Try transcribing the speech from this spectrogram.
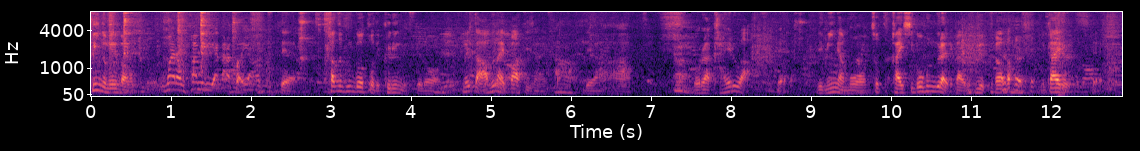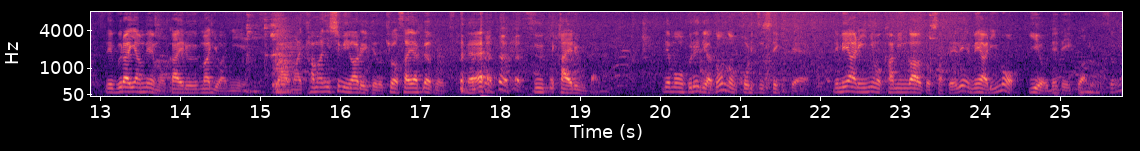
クイーンのメンバーも「お前らもファミリーやから来いよ!」って言って家族ごとで来るんですけどめったら危ないパーティーじゃないですかであ俺は帰るわつってでみんなもうちょっと開始5分ぐらいで帰るんですよ。帰るっつって。でブライアン・メイも帰る間際に「いやお前たまに趣味悪いけど今日は最悪やぞ」っつって スーって帰るみたいな。でもうフレディはどんどん孤立してきてでメアリーにもカミングアウトしたせいでメアリーも家を出ていくわけですよね。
